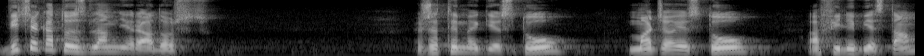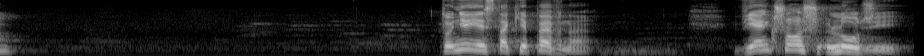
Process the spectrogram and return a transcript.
Wiecie, jaka to jest dla mnie radość? Że Tymek jest tu, Madzia jest tu, a Filip jest tam? To nie jest takie pewne. Większość ludzi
